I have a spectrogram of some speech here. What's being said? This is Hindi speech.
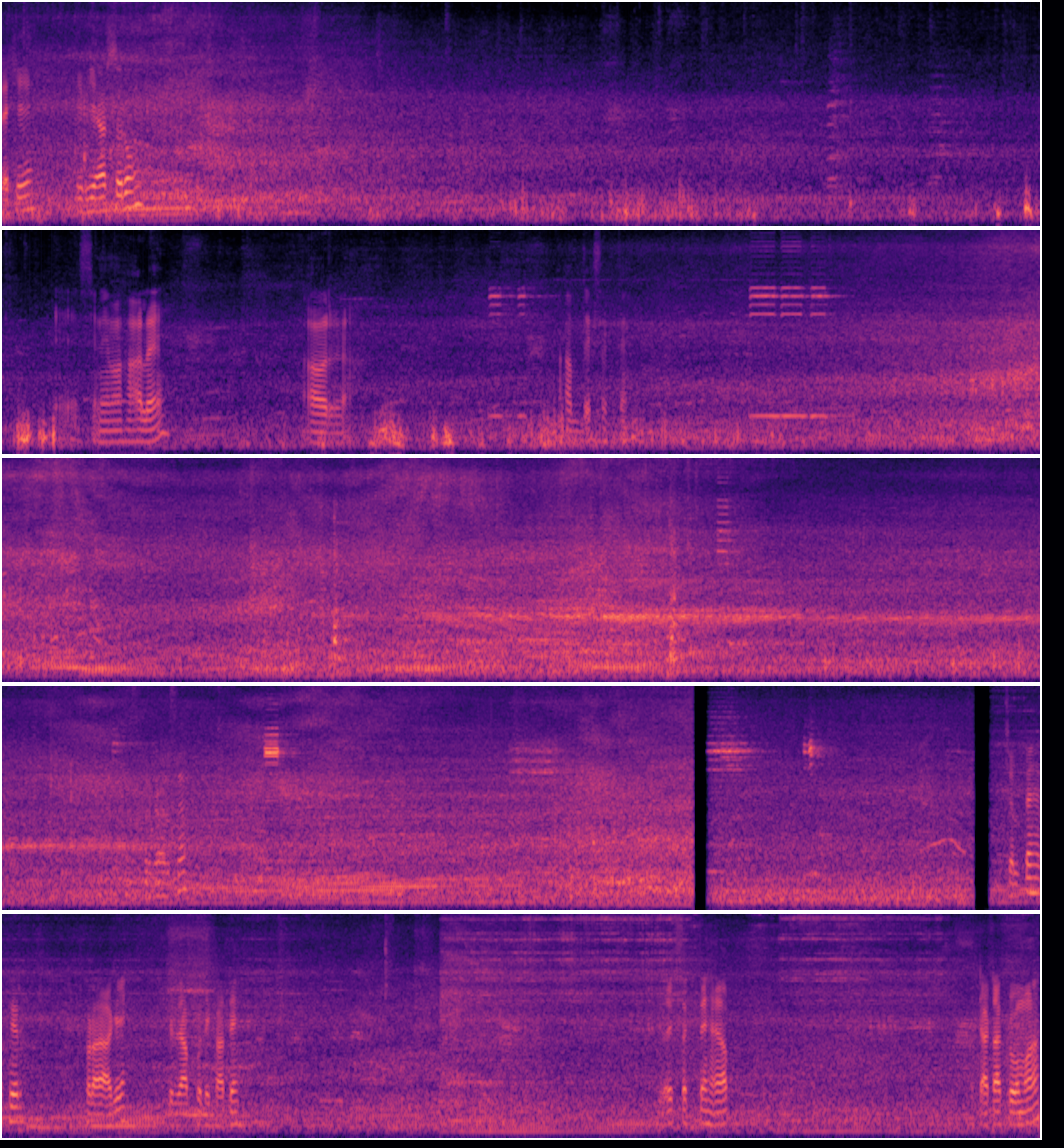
देखिए P V R showroom cinema hall है। और आप देख सकते हैं। प्रकार से। चलते हैं फिर, थोड़ा आगे, फिर आपको दिखाते हैं। देख सकते हैं आप। टाटा क्रोमा।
